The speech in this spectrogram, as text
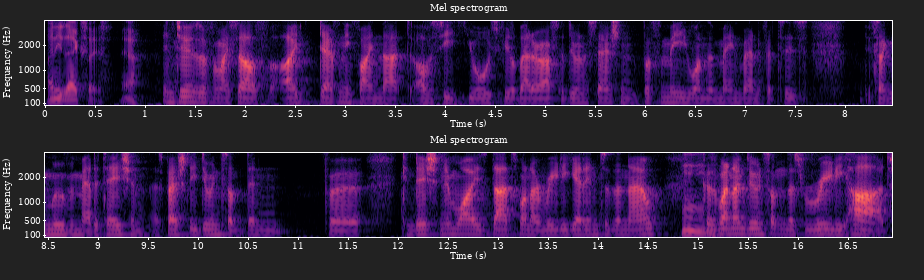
I need exercise. Yeah. In terms of for myself, I definitely find that obviously you always feel better after doing a session. But for me, one of the main benefits is it's like moving meditation, especially doing something for conditioning wise, that's when I really get into the now. Because mm. when I'm doing something that's really hard,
